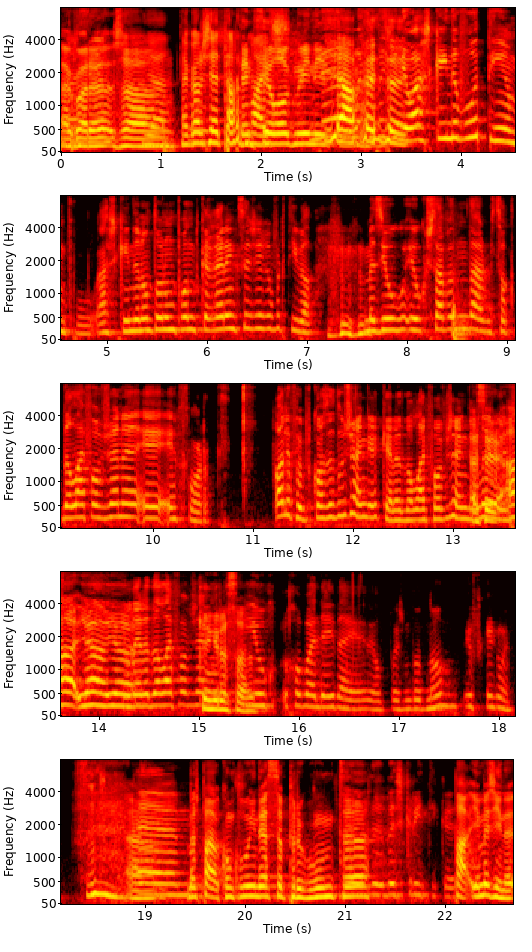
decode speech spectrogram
Ah, agora já. Yeah. Agora já é tarde Tem de demais. ser logo no início. Yeah, Mas pois imagina, é. eu acho que ainda vou a tempo. Acho que ainda não estou num ponto de carreira em que seja irrevertível. mas eu, eu gostava de mudar, só que da Life of Jana é, é forte. Olha, foi por causa do Janga, que era da Life of Janga. Ah, yeah, Ele yeah. era da Life of Janga. Que engraçado. E eu roubei-lhe a ideia. Ele depois mudou de nome, eu fiquei com ele. Ah, Um, mas pá, concluindo essa pergunta. De- de- das críticas. Pá, imagina,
